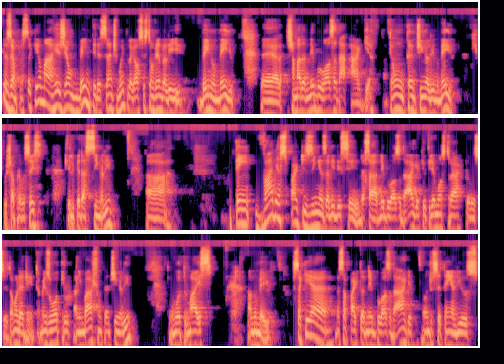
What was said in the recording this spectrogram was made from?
Por exemplo, essa aqui é uma região bem interessante, muito legal. Vocês estão vendo ali, bem no meio, é, chamada Nebulosa da Águia. Tem um cantinho ali no meio, que puxar para vocês, aquele pedacinho ali. Ah, tem várias partezinhas ali desse, dessa nebulosa da águia que eu queria mostrar para vocês. Dá uma olhadinha. Tem mais um outro ali embaixo, um cantinho ali. Tem um outro mais lá no meio. Isso aqui é essa parte da nebulosa da águia, onde você tem ali os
